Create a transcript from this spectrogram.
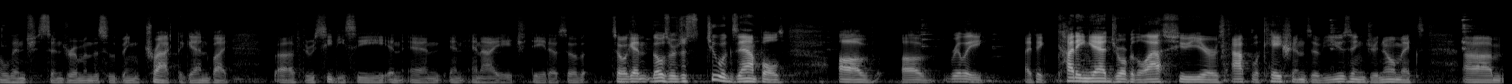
a Lynch syndrome, and this is being tracked again by, uh, through CDC and, and, and NIH data. So, so again, those are just two examples of, of really, I think, cutting edge over the last few years applications of using genomics um,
